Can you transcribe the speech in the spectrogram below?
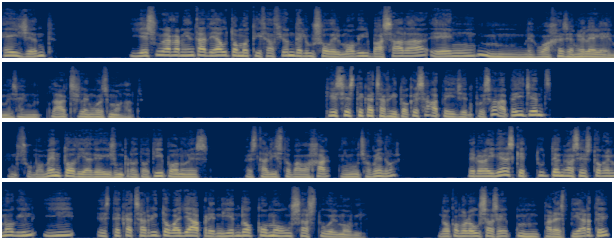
Agent, y es una herramienta de automatización del uso del móvil basada en mm, lenguajes en LLMs, en Large Language Models. ¿Qué es este cacharrito? ¿Qué es App Agent? Pues App Agent, en su momento, a día de hoy es un prototipo, no, es, no está listo para bajar, ni mucho menos, pero la idea es que tú tengas esto en el móvil y este cacharrito vaya aprendiendo cómo usas tú el móvil no como lo usas eh, mm, para espiarte,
